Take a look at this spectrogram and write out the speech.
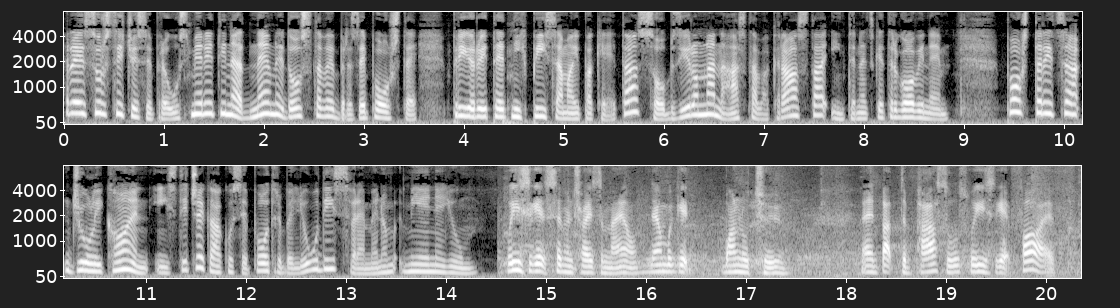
Resursi će se preusmjeriti na dnevne dostave brze pošte, prioritetnih pisama i paketa s obzirom na nastavak rasta internetske trgovine. Poštarica Julie Cohen ističe kako se potrebe ljudi s vremenom mijenjaju. We get seven trays of mail. Now we get one or two. And, but the parcels, we used to get five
